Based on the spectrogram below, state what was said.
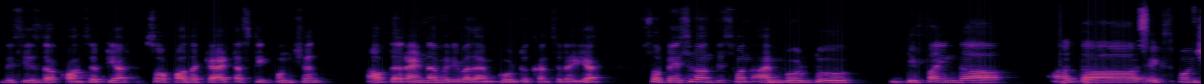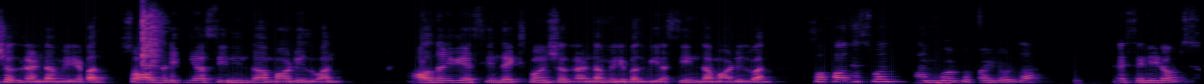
this is the concept here. So for the characteristic function of the random variable, I'm going to consider here. So based on this one, I'm going to define the uh, the exponential random variable. So already we have seen in the module one. Already we have seen the exponential random variable. We have seen the module one. So for this one, I'm going to find out the. Yes, any doubts?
